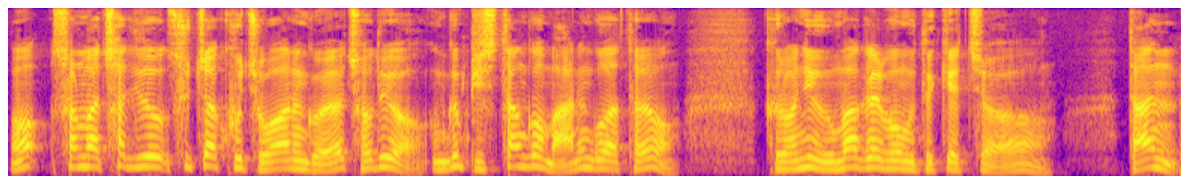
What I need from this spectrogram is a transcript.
어? 설마 차디도 숫자 9 좋아하는 거예요? 저도요. 은근 비슷한 거 많은 것 같아요. 그러니 음악 앨범을 듣겠죠. 단,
